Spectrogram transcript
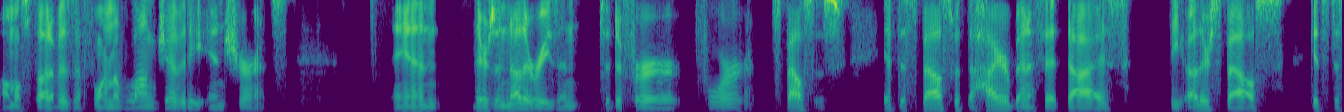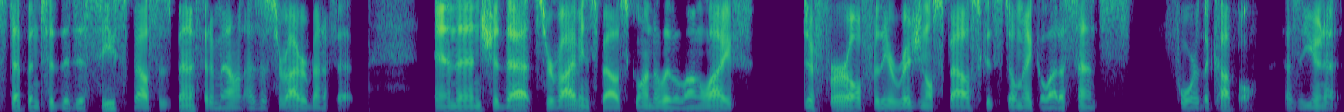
almost thought of as a form of longevity insurance. And there's another reason to defer for spouses. If the spouse with the higher benefit dies, the other spouse gets to step into the deceased spouse's benefit amount as a survivor benefit. And then, should that surviving spouse go on to live a long life, deferral for the original spouse could still make a lot of sense for the couple as a unit.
